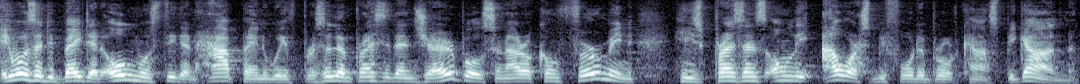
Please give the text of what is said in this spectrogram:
It was a debate that almost didn't happen, with Brazilian President Jair Bolsonaro confirming his presence only hours before the broadcast began.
